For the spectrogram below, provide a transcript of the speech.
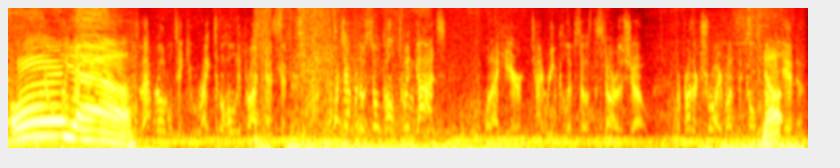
Oh yeah. So that road will take you right to the Holy Broadcast Center. Watch out for those so-called twin gods. From what I hear, Tyrene Calypso's the star of the show. Her brother Troy runs the cult's No. propaganda.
